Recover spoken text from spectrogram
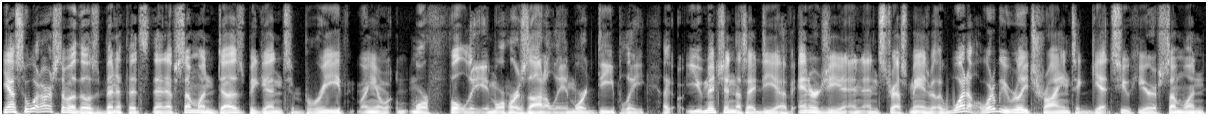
Yeah. So, what are some of those benefits then? If someone does begin to breathe, you know, more fully and more horizontally and more deeply, like you mentioned this idea of energy and, and stress management. Like, what what are we really trying to get to here? If someone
